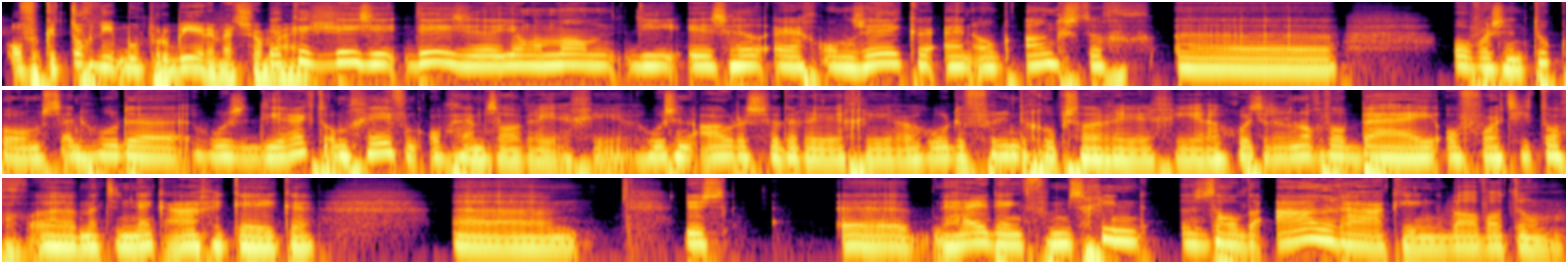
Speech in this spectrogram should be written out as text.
of ik het toch niet moet proberen met zo'n ja, meisje. Kijk, deze, deze jonge man die is heel erg onzeker en ook angstig uh, over zijn toekomst. En hoe de, hoe de directe omgeving op hem zal reageren. Hoe zijn ouders zullen reageren. Hoe de vriendengroep zal reageren. Hoort hij er nog wel bij? Of wordt hij toch uh, met de nek aangekeken? Uh, dus uh, hij denkt van misschien zal de aanraking wel wat doen.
